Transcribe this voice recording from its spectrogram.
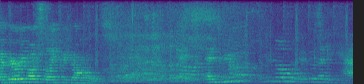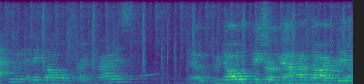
I very much like McDonald's. And do you know if there's any cat food at McDonald's french fries? No, McDonald's makes our cat have diarrhea.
